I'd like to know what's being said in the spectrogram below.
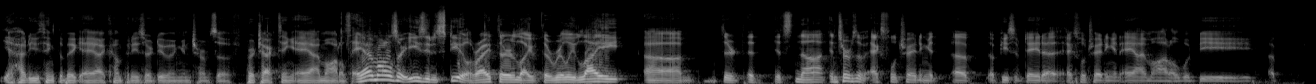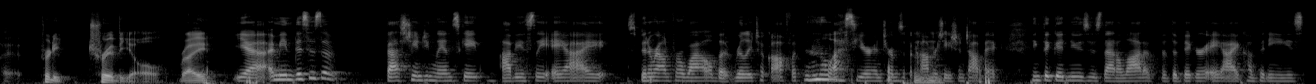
yeah how do you think the big AI companies are doing in terms of protecting AI models? AI models are easy to steal right? They're like they're really light um, they're, it, it's not in terms of exfiltrating a, a, piece of data exfiltrating an AI model would be a, a pretty trivial right? Yeah, I mean, this is a fast changing landscape. Obviously, AI has been around for a while, but really took off within the last year in terms of a conversation topic. I think the good news is that a lot of the, the bigger AI companies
